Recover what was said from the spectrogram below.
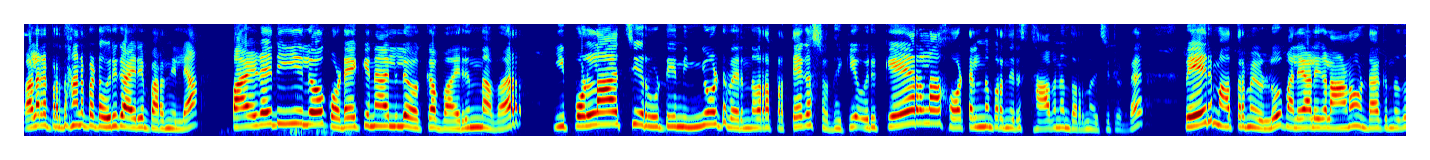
വളരെ പ്രധാനപ്പെട്ട ഒരു കാര്യം പറഞ്ഞില്ല. പഴനിയിലോ കൊടൈക്കനാലിലോ ഒക്കെ വരുന്നവർ ഈ പൊള്ളാച്ചി റൂട്ടിൽ നിന്ന് ഇങ്ങോട്ട് വരുന്നവരുടെ പ്രത്യേക ശ്രദ്ധയ്ക്ക് ഒരു കേരള ഹോട്ടൽ എന്ന് പറഞ്ഞൊരു സ്ഥാപനം തുറന്നു വെച്ചിട്ടുണ്ട്. പേര് മാത്രമേ ഉള്ളൂ. മലയാളികളാണോ ഉണ്ടാക്കുന്നത്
